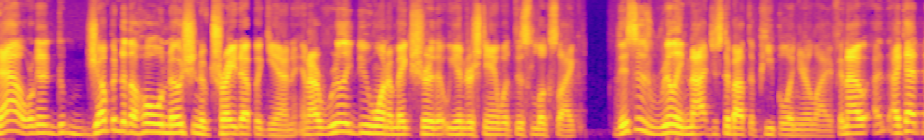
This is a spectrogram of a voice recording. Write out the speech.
Now we're going to jump into the whole notion of trade up again. And I really do want to make sure that we understand what this looks like this is really not just about the people in your life. And I, I got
